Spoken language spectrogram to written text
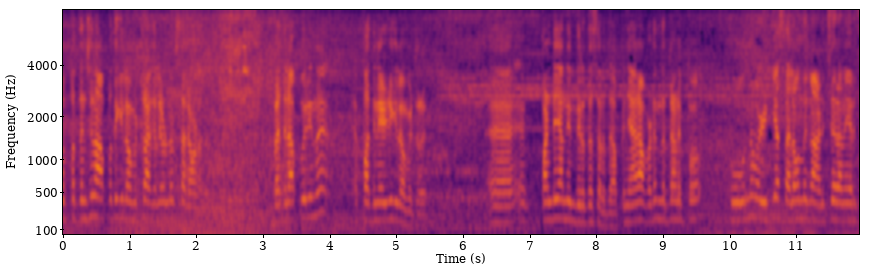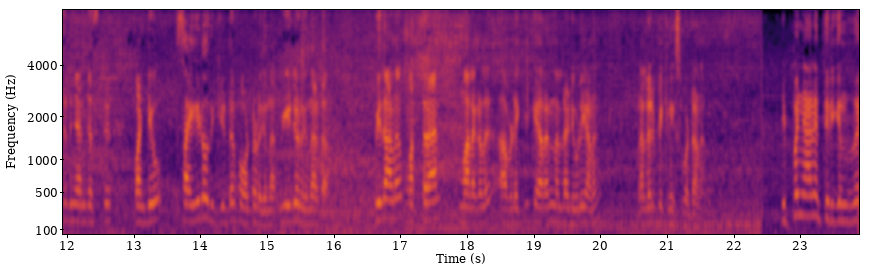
മുപ്പത്തഞ്ച് നാൽപ്പത് കിലോമീറ്റർ അകലെയുള്ള ഒരു സ്ഥലമാണത്. ബദലാപ്പൂരിൽ നിന്ന് പതിനേഴ് കിലോമീറ്റർ പണ്ട് ഞാൻ നിന്നിരുന്ന സ്ഥലത്ത്. അപ്പം ഞാൻ അവിടെ നിന്നിട്ടാണ് ഇപ്പോൾ പോകുന്ന വഴിക്ക് ആ സ്ഥലം ഒന്ന് കാണിച്ചു തരാമെന്ന് വിചാരിച്ചിട്ട് ഞാൻ ജസ്റ്റ് വണ്ടി സൈഡ് ഒതുക്കിയിട്ട് ഫോട്ടോ എടുക്കുന്ന വീഡിയോ എടുക്കുന്ന കേട്ടോ. അപ്പോൾ ഇതാണ് മത്തരാൻ മലകൾ അവിടേക്ക് കയറാൻ നല്ല അടിപൊളിയാണ്. നല്ലൊരു പിക്നിക് സ്പോട്ടാണ് ഇപ്പം ഞാൻ എത്തിയിരിക്കുന്നത്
